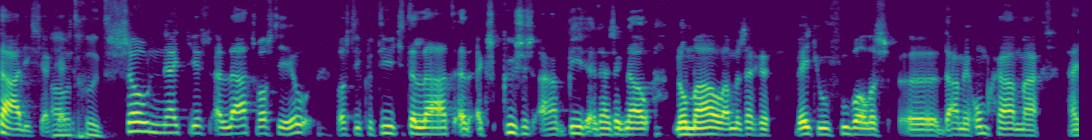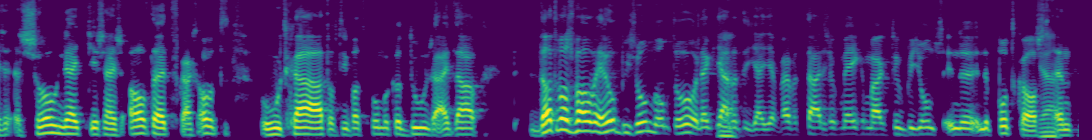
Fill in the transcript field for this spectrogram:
Tadic. Ja, Oh, kijk, goed. zo netjes. En laatst was hij heel, was die kwartiertje te laat en excuses aanbieden. En hij zegt, nou, normaal, laat me zeggen, weet je hoe voetballers eh, daarmee omgaan. Maar hij is zo netjes. Hij is altijd, vraagt altijd hoe het gaat, of hij wat voor me kan doen. Hij, nou, dat was wel weer heel bijzonder om te horen. Denk, ja, Ja. dat, ja, ja, we hebben Tadic ook meegemaakt natuurlijk bij ons in de, in de podcast. Ja. En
